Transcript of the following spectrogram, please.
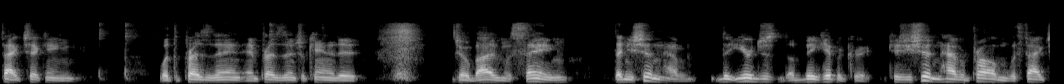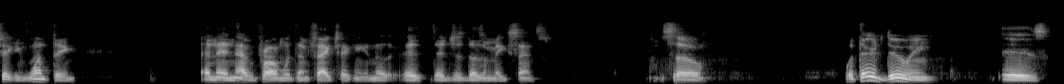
fact checking what the president and presidential candidate Joe Biden was saying, then you shouldn't have that. You're just a big hypocrite because you shouldn't have a problem with fact checking one thing and then have a problem with them fact checking another. It, just doesn't make sense. So, what they're doing is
